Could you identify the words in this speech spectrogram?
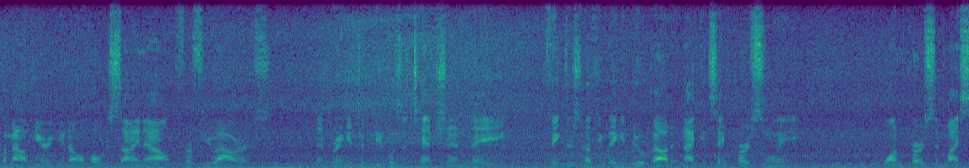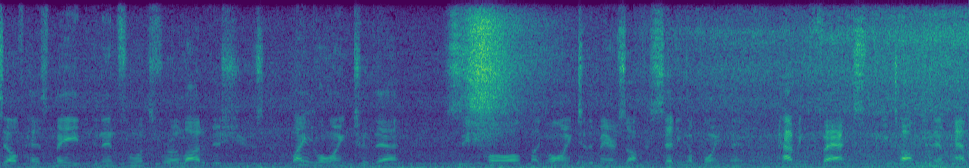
come out here, you know, hold a sign out for a few hours and bring it to people's attention, they think there's nothing they can do about it. And I can say personally, one person, myself, has made an influence for a lot of issues by hmm. going to that city hall, by going to the mayor's office, setting appointment, having facts when you talk to them, have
